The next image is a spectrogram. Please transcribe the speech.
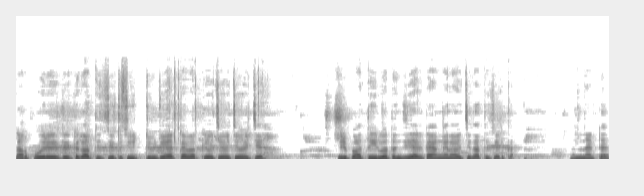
കർപ്പൂരം ഇട്ടിട്ട് കത്തിച്ചിട്ട് ചുറ്റും ചിരട്ട വിറക്കി വെച്ച് വെച്ച് വെച്ച് ഒരു പത്ത് ഇരുപത്തഞ്ച് ചിരട്ട അങ്ങനെ വെച്ച് കത്തിച്ചെടുക്കാം. എന്നിട്ട്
